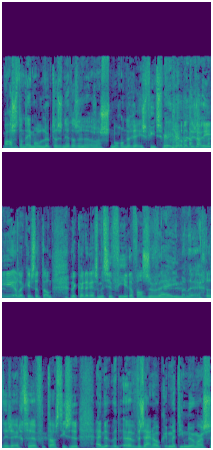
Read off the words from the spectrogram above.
Maar als het dan eenmaal lukt, dat is net als een, als een snorrende racefiets. Weet je wel? Dat is heerlijk, is dat dan. Dan kan je de rest met z'n vieren van zwijmelen. Echt. Dat is echt eh, fantastisch. En eh, we- we zijn ook met die nummers...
